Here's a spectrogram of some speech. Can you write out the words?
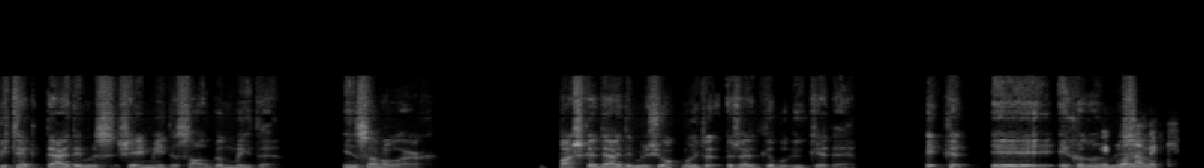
bir tek derdimiz şey miydi, salgın mıydı insan olarak? Başka derdimiz yok muydu özellikle bu ülkede? Eko- e, ekonomimiz Ekonomik.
